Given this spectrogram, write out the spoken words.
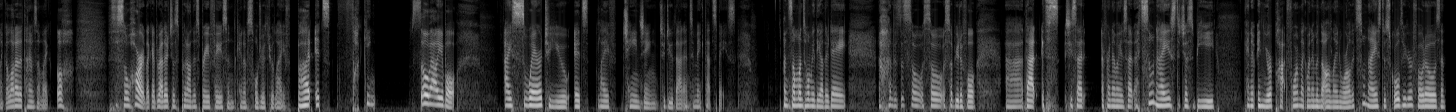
Like a lot of the times, I'm like, oh, this is so hard. Like I'd rather just put on this brave face and kind of soldier through life. But it's fucking so valuable I swear to you, it's life changing to do that and to make that space. And someone told me the other day, and this is so, so, so beautiful, uh, that it's, she said, a friend of mine said, it's so nice to just be kind of in your platform like when i'm in the online world it's so nice to scroll through your photos and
